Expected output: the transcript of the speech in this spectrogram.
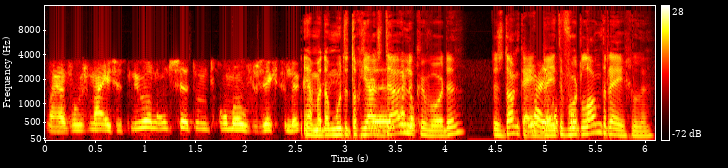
Maar ja, volgens mij is het nu al ontzettend onoverzichtelijk. Ja, maar dan moet het toch juist duidelijker worden? Dus dan kan je het Nou beter voor het land regelen.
